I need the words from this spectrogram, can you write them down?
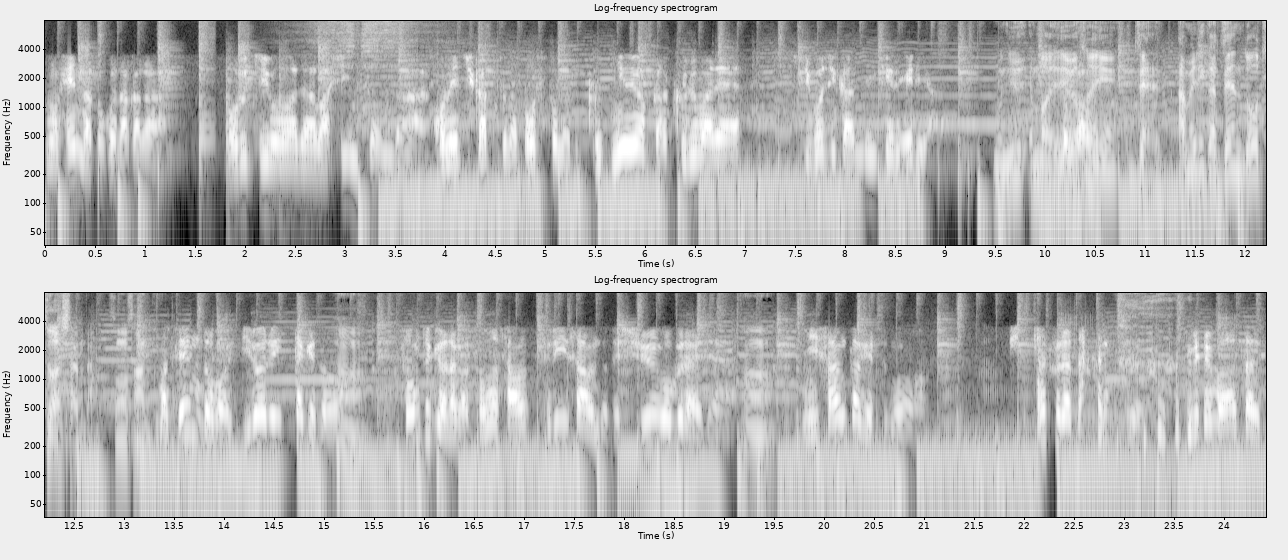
もう変なとこだからボルチモアだワシントンだコネチカットだボストンだくニューヨークから車で45時間で行けるエリア。もうニューもう要するにぜアメリカ全土をツアーしたんだその3組まあ全土もいろいろ行ったけど、うん。その時はだからそのサウン3サウンドで週5ぐらいでうん。23ヶ月もひたすらダンス触れ回された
